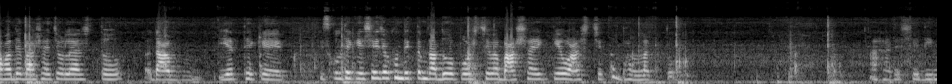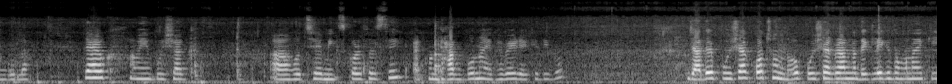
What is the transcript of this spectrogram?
আমাদের বাসায় চলে আসতো। দা ইয়ের থেকে, স্কুল থেকে এসে যখন দেখতাম দাদু আপু আসছে বা বাসায় কেউ আসছে, খুব ভালো লাগতো। আহারে, সেই দিনগুলা। যাই হোক, আমি পোশাক হচ্ছে মিক্স করে ফেলছি। এখন ঢাকবো না, এভাবেই রেখে দিব। যাদের পুঁইশাক পছন্দ, পুঁইশাক রান্না দেখলে কিন্তু মনে হয় কি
